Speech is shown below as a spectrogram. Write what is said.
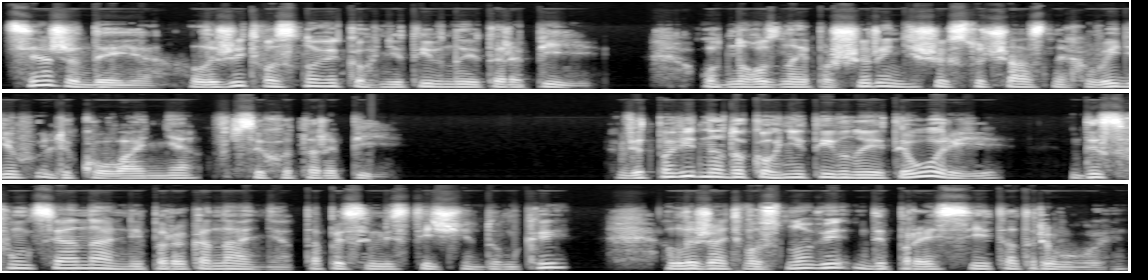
Ця ж ідея лежить в основі когнітивної терапії, одного з найпоширеніших сучасних видів лікування в психотерапії. Відповідно до когнітивної теорії, дисфункціональні переконання та песимістичні думки лежать в основі депресії та тривоги.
